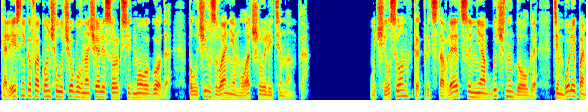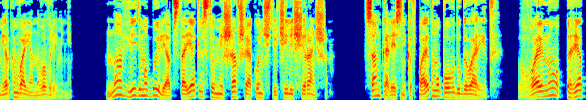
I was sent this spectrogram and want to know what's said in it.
Колесников окончил учебу в начале 47-го года, получив звание младшего лейтенанта. Учился он, как представляется, необычно долго, тем более по меркам военного времени. Но, видимо, были обстоятельства, мешавшие окончить училище раньше. Сам Колесников по этому поводу говорит. В войну ряд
